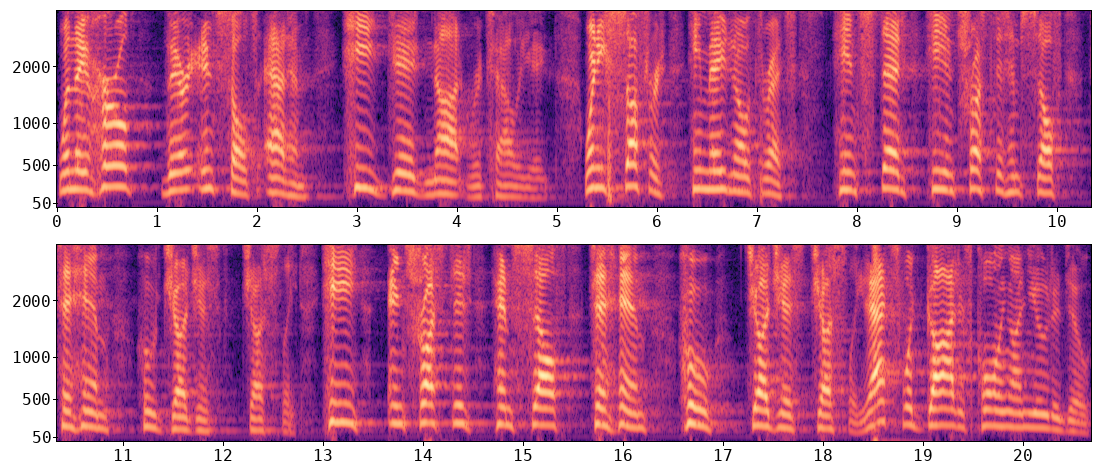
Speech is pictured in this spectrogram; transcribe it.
When they hurled their insults at him, he did not retaliate. When he suffered, he made no threats. He instead he entrusted himself to him who judges justly. He entrusted himself to him who judges justly. That's what God is calling on you to do.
